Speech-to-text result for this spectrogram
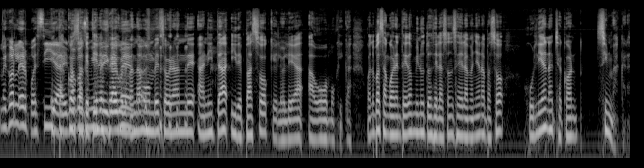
Mejor leer poesía Esta y cosa no que tiene Facebook, le mandamos un beso grande a Anita y de paso que lo lea a Hugo Mujica. Cuando pasan 42 minutos de las 11 de la mañana pasó Juliana Chacón sin máscaras.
